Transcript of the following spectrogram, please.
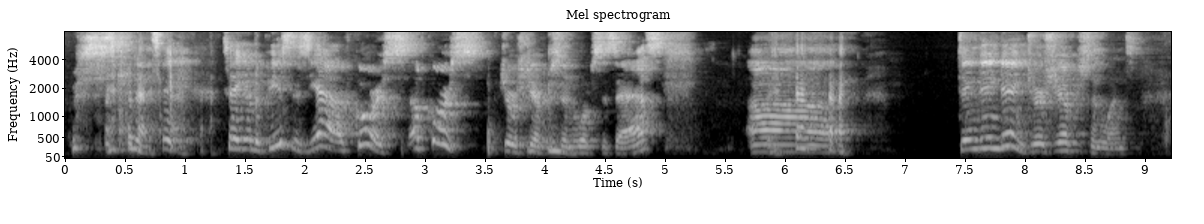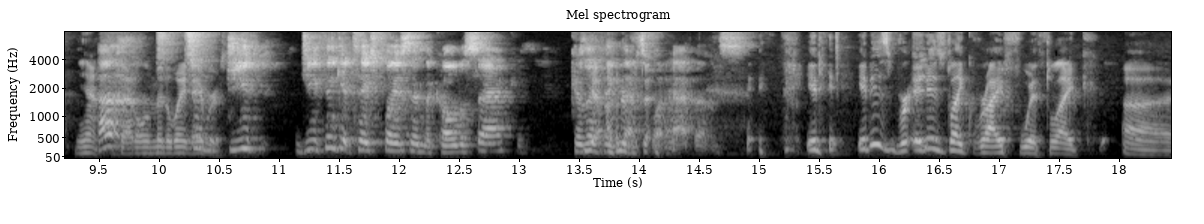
We're just gonna take take him to pieces. Yeah, of course, of course. George Jefferson whoops his ass. Uh, ding, ding, ding. George Jefferson wins. Yeah, Uh, battle of middleweight so neighbors. Do you do you think it takes place in the cul-de-sac? Because I Yeah, think that's 100%. what happens. it it is it is like rife with like uh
